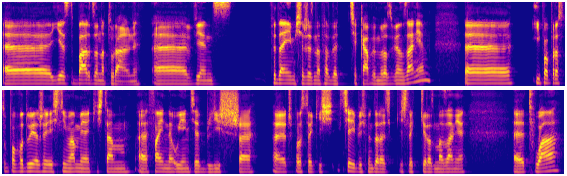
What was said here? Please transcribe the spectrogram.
e, jest bardzo naturalny. E, więc wydaje mi się, że jest naprawdę ciekawym rozwiązaniem. I po prostu powoduje, że jeśli mamy jakieś tam e, fajne ujęcie bliższe, e, czy po prostu jakieś, chcielibyśmy dodać jakieś lekkie rozmazanie e, tła,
